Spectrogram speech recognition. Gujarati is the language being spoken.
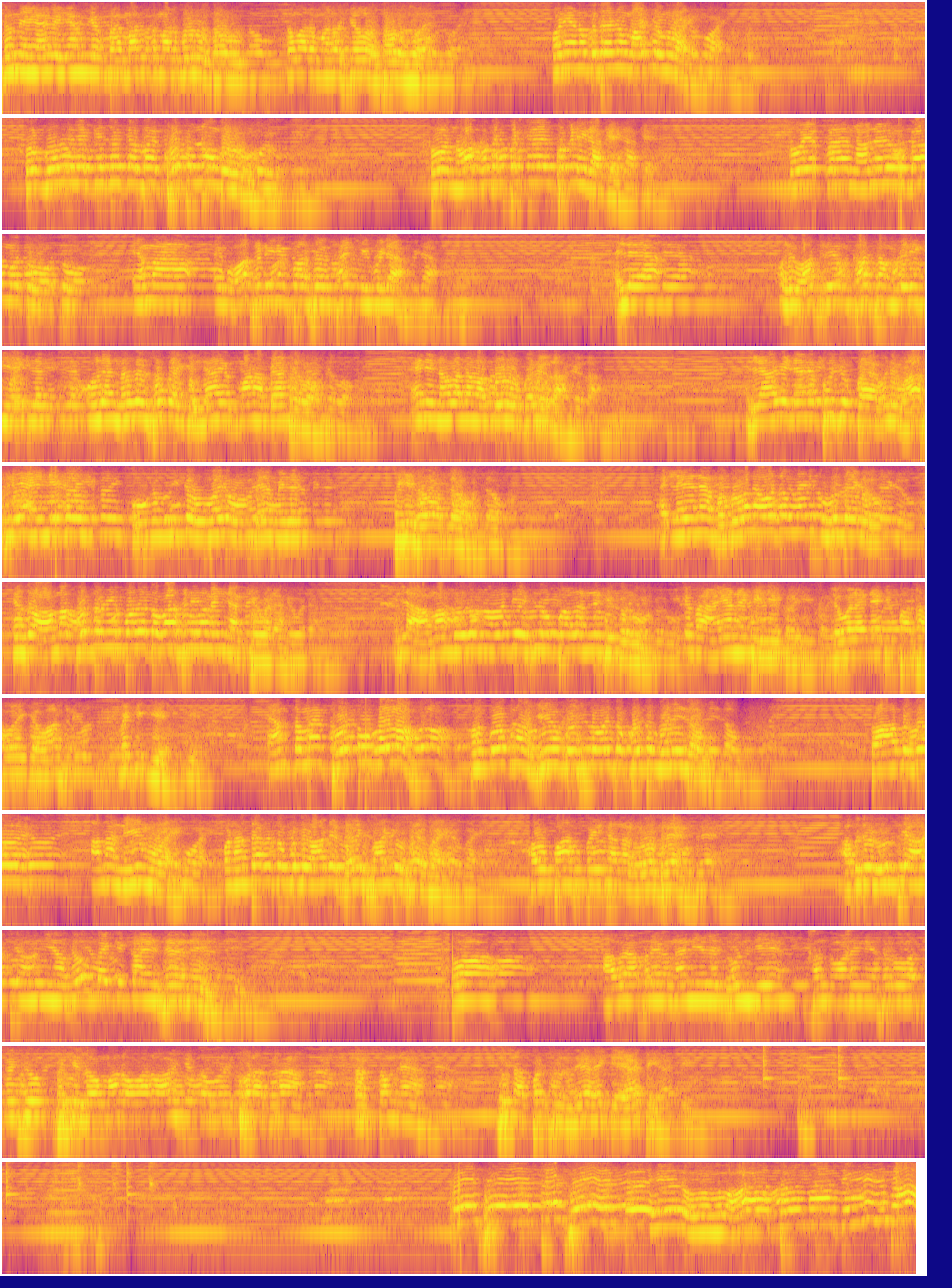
ગમે આવીને એમ કે મારે તમારું બોલવું થવું. તમારે મારો સેવો થવો જોઈએ. પણ એનો બધાનો માધ્યમ હોય. તો ગુરુએ કીધું કે ભાઈ ખોટું ન બોલવું. તો ન ખબર પડતી પકડી રાખે. તો એક નાનું એવું ગામ હતું. એમાં એક વાસળીની પાસે ખાંચી પડ્યા. એટલે ઓલી વાસળી એમ ખાસામ કરી ગઈ એટલે ઓલા નજર સુકાઈ ગઈ એક માણસ બેઠેલો. એની નવા નવા ગોળો કરેલા એટલે આવીને એને પૂછ્યું, ભાઈ, ઓલી વાસળી અહીં નીકળી? હું કે ઊભો બે મિનિટ પછી જવાબ લેવો એટલે એને ભગવાન ઓટોમેટિક હુલાડ્યું કે જો આમાં ખોટું નહીં બોલો તો વાસણી મારી નાખ્યો એટલે આમાં ગુરુનો આદેશનું પાલન નથી કરવું. કે ભાઈ અહીંયા નથી નીકળ્યું ઓલા ત્યાંથી પાછા વળી ગયા વાસણી બચી ગઈ. એમ તમે ખોટું બોલો તો કોકનો જીવ બચતો હોય તો ખોટું બોલી જાવ તો આ બધો આના નિયમ હોય. પણ અત્યારે તો બધું આડે ધડ ફાટ્યું છે ભાઈ. હવે પાંચ પૈસાના લોભ છે. આ બધું રૂપિયા આટલા અહીંયા ભાઈ કે કાંઈ છે નહીં. તો હવે આપણે એક નાની એવી ધૂનજી ખંદવાણીની શરૂઆત કરીશું. પછી જો મારો વારો આવશે તો થોડા ઘણા તમને છૂટા પડશું જે હોય તે આપી. હીરો હાથમાંથી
